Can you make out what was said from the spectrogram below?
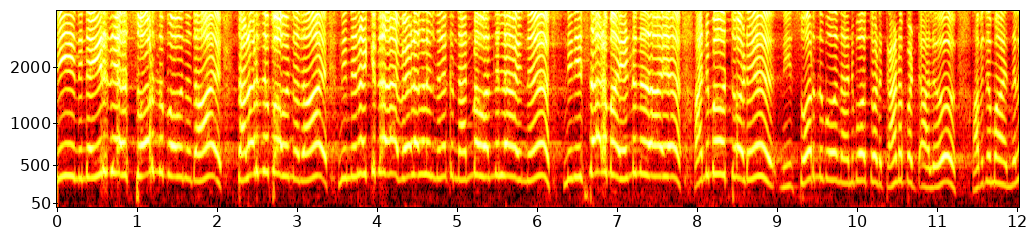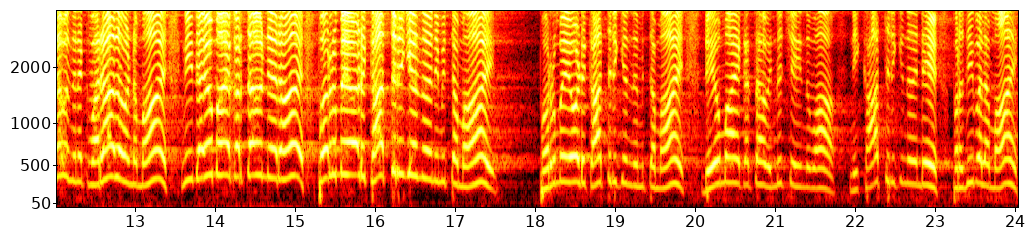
നീ നിന്റെ ഇരുതയം സോർന്നു പോകുന്നതായി തളർന്നു പോകുന്നതായി നീ നിനക്കുന്നതായ വേളകളിൽ നിനക്ക് നന്മ വന്നില്ല എന്ന് നീ നിസ്സാരമായി എണ്ണുന്നതായ അനുഭവത്തോട് നീ സോർന്നു പോകുന്ന അനുഭവത്തോട് കാണപ്പെട്ടാലോ? അവിധമായ നിലവ് നിനക്ക് വരാതെ വണ്ണമായി. നീ ദൈവമായ കർത്താവിനേരായി പൊറുമയോട് കാത്തിരിക്കുന്ന നിമിത്തമായി. പൊറുമയോട് കാത്തിരിക്കുന്ന നിമിത്തമായി ദൈവമായ കർത്താവ് എന്ത് ചെയ്യുന്നുവാ നീ കാത്തിരിക്കുന്നതിന്റെ പ്രതിഫലമായി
